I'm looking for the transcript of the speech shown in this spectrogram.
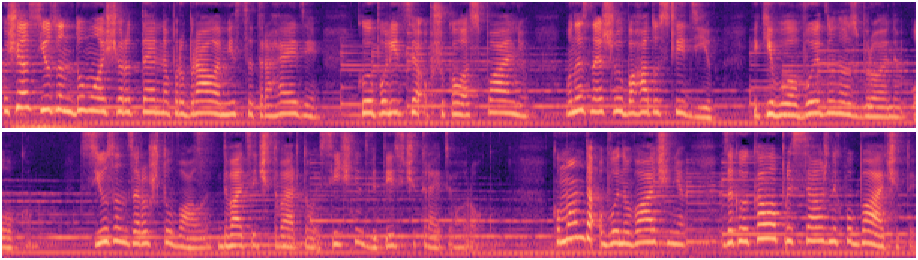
Хоча Сьюзен думала, що ретельно прибрала місце трагедії, коли поліція обшукала спальню, вони знайшли багато слідів, які було видно неозброєним оком. Сьюзен заарештували 24 січня 2003 року. Команда обвинувачення закликала присяжних побачити,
